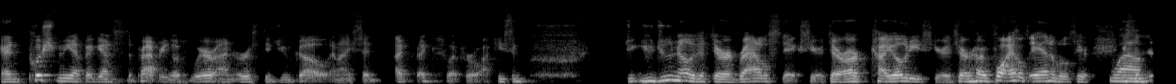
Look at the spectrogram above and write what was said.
and pushed me up against the property. He goes, "Where on earth did you go?" And I said, "I, I just went for a walk." He said, "Do you do know that there are rattlesnakes here? There are coyotes here. There are wild animals here." He said, Wow. and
